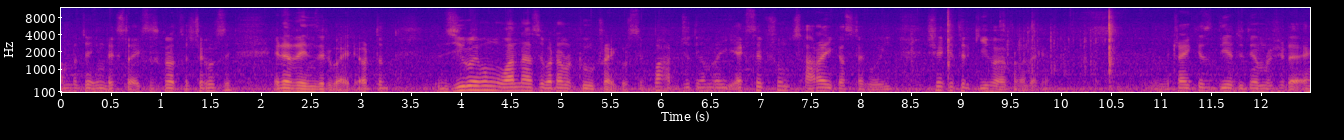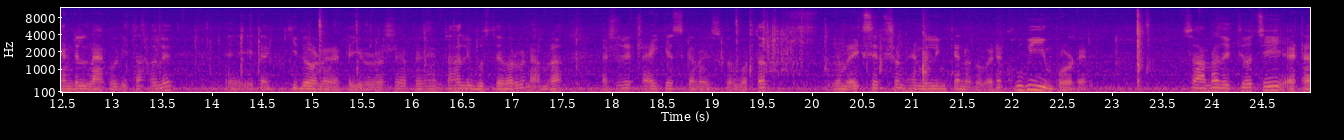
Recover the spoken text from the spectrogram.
আমরা যে ইন্ডেক্সটা অ্যাক্সেস করার চেষ্টা করছি, এটা রেঞ্জের বাইরে। অর্থাৎ জিরো এবং ওয়ান আছে বাট আমরা টু ট্রাই করছি। বাট যদি আমরা এই এক্সেপশন ছাড়া এই কাজটা করি, সেক্ষেত্রে কী হয় আপনারা দেখেন? ট্রাই কেস দিয়ে যদি আমরা সেটা হ্যান্ডেল না করি, তাহলে এটা কি ধরনের একটা ইরোর আসে আপনি তাহলেই বুঝতে পারবেন আমরা আসলে ট্রাই কেস কেন ইউজ করব, অর্থাৎ আমরা এক্সেপশন হ্যান্ডেলিং কেন করব? এটা খুবই ইম্পর্টেন্ট সো আমরা দেখতে পাচ্ছি এটা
